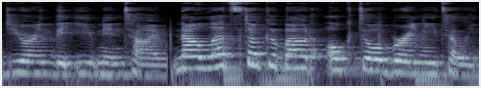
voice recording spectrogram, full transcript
during the evening time. Now let's talk about October in Italy.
